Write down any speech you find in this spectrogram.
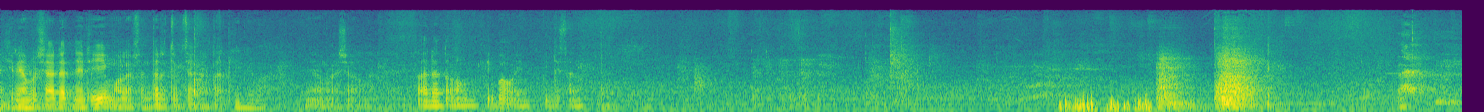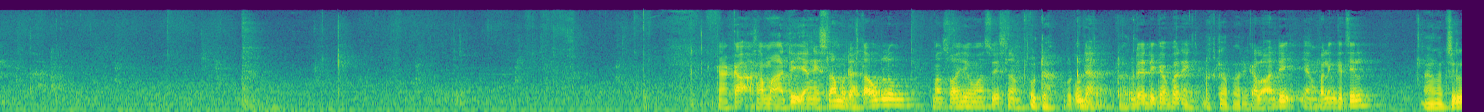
Akhirnya bersyahadatnya di Maulana Center Yogyakarta. ini Pak Ya, masya Allah. Ada tolong dibawain di sana. Kakak sama adik yang Islam udah tahu belum Mas Wahyu masuk Islam? Udah, udah, udah, udah, udah, dikabarin. udah kabarin Kalau adik yang paling kecil yang kecil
